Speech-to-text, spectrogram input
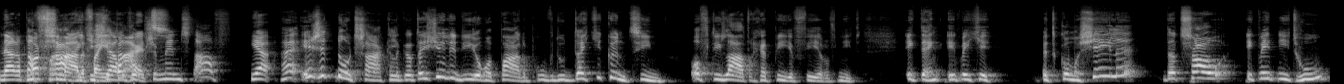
naar het maximale van je paard. op zijn minst af. Ja. is het noodzakelijk dat als jullie die jonge paardenproeven doen, dat je kunt zien of die later gaat piaferen of niet? Ik denk, weet je, het commerciële, dat zou, ik weet niet hoe,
